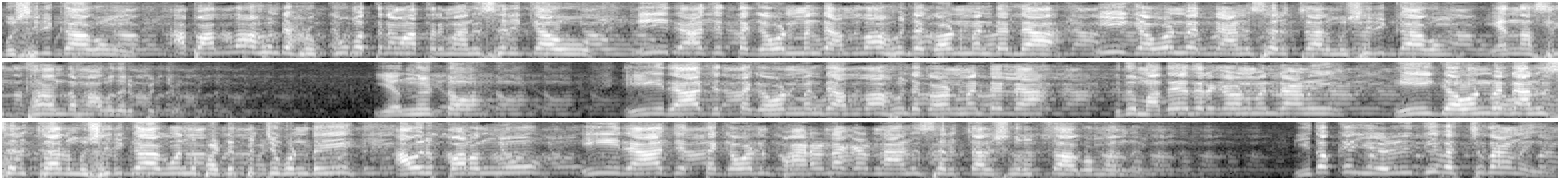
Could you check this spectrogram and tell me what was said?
മുഷിരിക്കാകും. അപ്പൊ അള്ളാഹുവിന്റെ ഹുക്കൂമത്തിനെ മാത്രമേ അനുസരിക്കാവൂ. ഈ രാജ്യത്തെ ഗവൺമെന്റ് അള്ളാഹുവിന്റെ ഗവൺമെന്റ് അല്ല. ഈ ഗവൺമെന്റിനെ അനുസരിച്ചാൽ മുഷിരിക്കാകും എന്ന സിദ്ധാന്തം അവതരിപ്പിച്ചു. എന്നിട്ടോ? ഈ രാജ്യത്തെ ഗവൺമെന്റ് അള്ളാഹുവിന്റെ ഗവൺമെന്റ് അല്ല. ഇത് മതേതര ഗവൺമെന്റ് ആണ്. ഈ ഗവൺമെന്റ് അനുസരിച്ചാൽ മുഷരിക്കാകുമെന്ന് പഠിപ്പിച്ചുകൊണ്ട് അവർ പറഞ്ഞു ഈ രാജ്യത്തെ ഗവൺ ഭരണഘടന അനുസരിച്ചാൽ ഷുറുക്കാകുമെന്ന് ഇതൊക്കെ എഴുതി വെച്ചതാണ്.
